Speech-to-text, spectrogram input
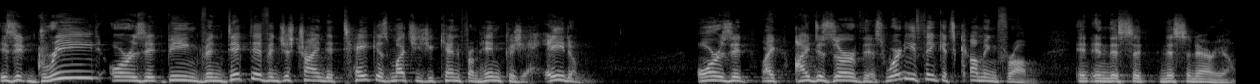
is it greed or is it being vindictive and just trying to take as much as you can from him because you hate him? Or is it like, I deserve this? Where do you think it's coming from in, in, this, in this scenario?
